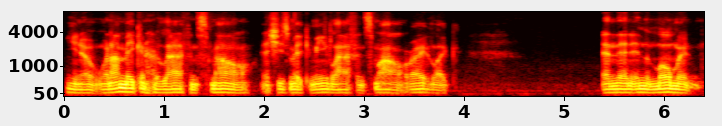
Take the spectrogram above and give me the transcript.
You know, when I'm making her laugh and smile and she's making me laugh and smile, right? Like, and then in the moment,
